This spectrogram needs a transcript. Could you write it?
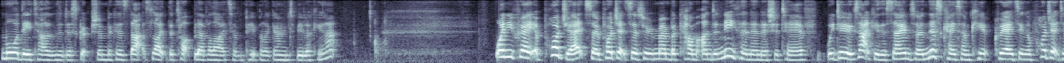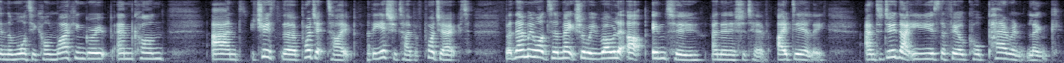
more detail in the description because that's like the top level item people are going to be looking at. When you create a project, so projects as we remember come underneath an initiative, we do exactly the same. So in this case, I'm creating a project in the Mauticon working group, MCon, and you choose the project type, the issue type of project, but then we want to make sure we roll it up into an initiative, ideally. And to do that, you use the field called parent link.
